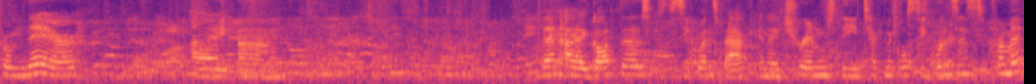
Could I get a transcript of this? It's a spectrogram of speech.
from there, I um, then I got the sequence back and I trimmed the technical sequences from it.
